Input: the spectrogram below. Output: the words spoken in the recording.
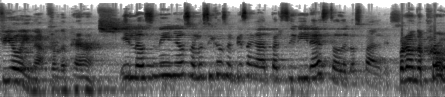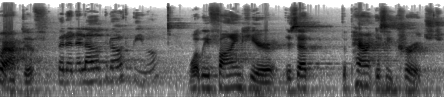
feeling that from the parents. Y los niños o los hijos empiezan a percibir esto de los padres. But on the proactive, Pero en el lado proactivo, what we find here is that the parent is encouraged.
